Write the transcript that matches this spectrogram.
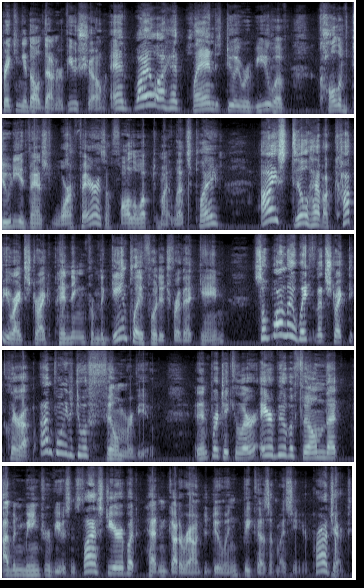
Breaking It All Down review show. And while I had planned to do a review of Call of Duty Advanced Warfare as a follow-up to my Let's Play, I still have a copyright strike pending from the gameplay footage for that game. So while I wait for that strike to clear up, I'm going to do a film review. And in particular, a review of a film that I've been meaning to review since last year, but hadn't got around to doing because of my senior project.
